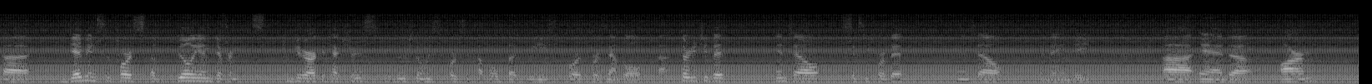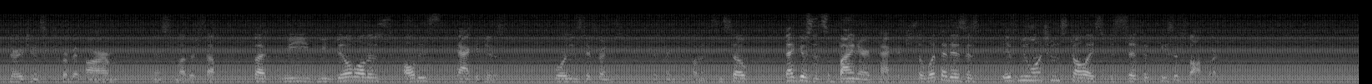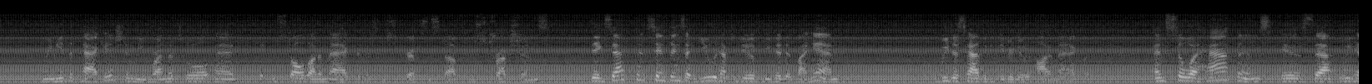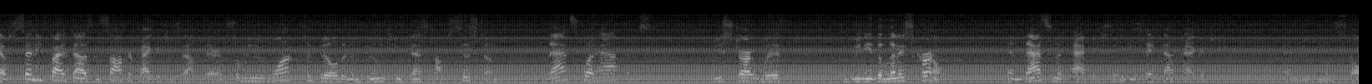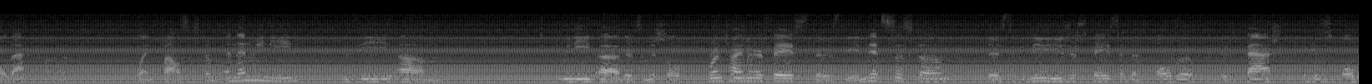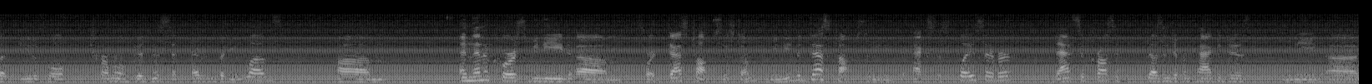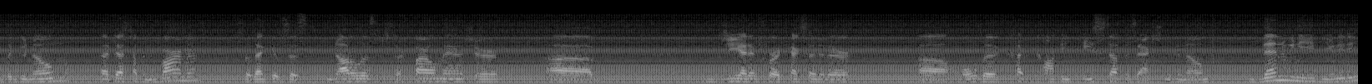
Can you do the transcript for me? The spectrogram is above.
uh, Debian supports a billion different computer architectures. Ubuntu only supports a couple, but we support, for example, 32-bit uh, Intel, 64-bit Intel, uh, and uh, ARM, 32 and 64-bit ARM, and some other stuff. But we, we build all those all these packages for these different different components. And so that gives us a binary package. So what that is is if we want to install a specific piece of software, we need the package and we run the tool and it installs automatically. There's some scripts and stuff, instructions. The exact same things that you would have to do if you did it by hand, we just have the computer do it automatically. And so what happens is that we have 75,000 software packages out there. So when we want to build an Ubuntu desktop system, that's what happens. You start with, we need the Linux kernel. And that's in the package. So we can take that package and we can install that on a blank file system. And then we need the, um, we need, uh, there's initial runtime interface, there's the init system, there's the community user space that does all the, bash, that gives us all that beautiful terminal goodness that everybody loves. Um, and then of course we need, um, for a desktop system, we need the desktop. So we need the X display server. That's across a dozen different packages. We need uh, the GNOME uh, desktop environment. So that gives us Nautilus, which is our file manager, uh, gedit for our text editor, uh, all the cut, copy, paste stuff is actually GNOME. Then we need Unity.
